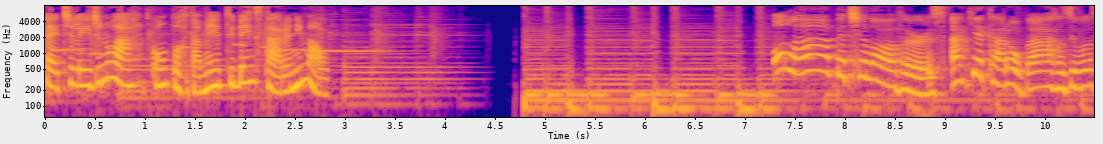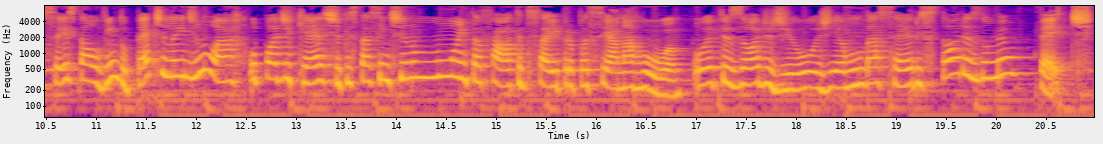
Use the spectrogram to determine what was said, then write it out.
Pet Lady no Ar, comportamento e bem-estar animal. Olá, pet lovers! Aqui é Carol Barros e você está ouvindo Pet Lady no Ar, o podcast que está sentindo muita falta de sair para passear na rua. O episódio de hoje é um da série Histórias do Meu Pet.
